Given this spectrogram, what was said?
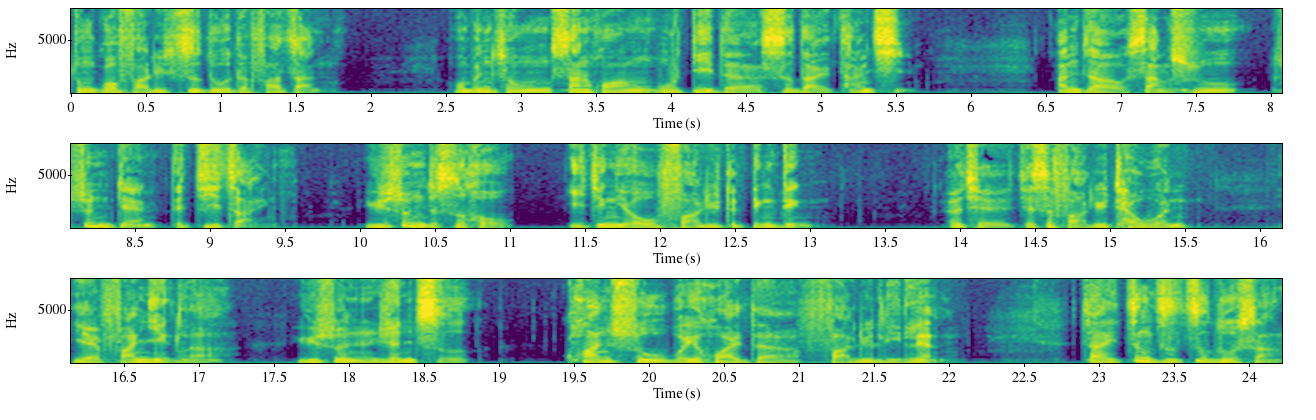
中国法律制度的发展。我们从三皇五帝的时代谈起，按照《尚书》《舜典》的记载，虞舜的时候已经有法律的订定。而且这些法律条文也反映了虞舜仁慈、宽恕为怀的法律理念。在政治制度上，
